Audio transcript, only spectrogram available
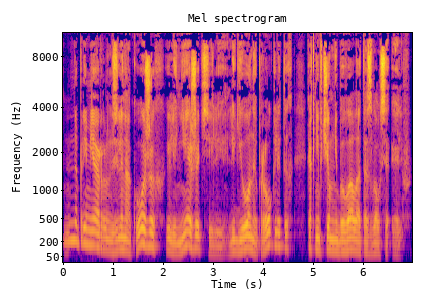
«Например, зеленокожих, или нежить, или легионы проклятых», как ни в чем не бывало, отозвался эльф.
